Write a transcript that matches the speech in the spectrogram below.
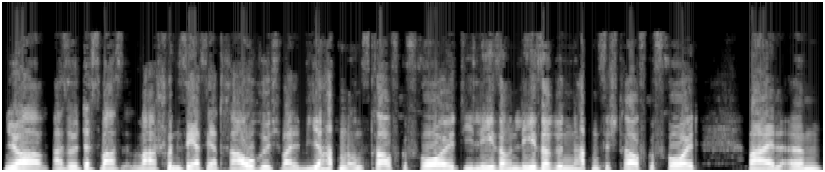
Ja, also das war, war schon sehr, sehr traurig, weil wir hatten uns drauf gefreut, die Leser und Leserinnen hatten sich drauf gefreut, weil ähm,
